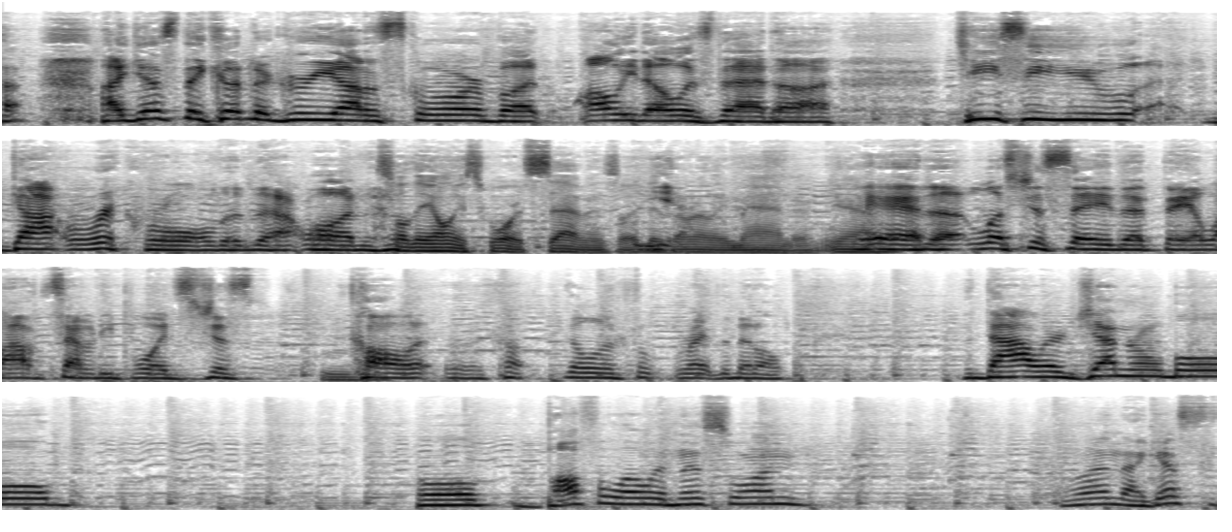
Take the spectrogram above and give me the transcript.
I guess they couldn't agree on a score, but all we know is that uh, TCU got rickrolled in that one. so they only scored seven, so it doesn't Yeah. really matter. Yeah. And uh, let's just say that they allowed 70 points. Just call it, uh, go right in the middle. The Dollar General Bowl. Well, Buffalo in this one. Well, and I guess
